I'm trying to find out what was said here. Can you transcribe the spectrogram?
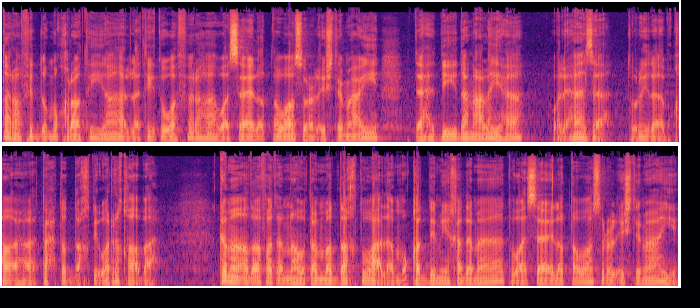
ترى في الديمقراطية التي توفرها وسائل التواصل الاجتماعي تهديدا عليها ولهذا تريد إبقائها تحت الضغط والرقابة. كما أضافت أنه تم الضغط على مقدمي خدمات وسائل التواصل الاجتماعي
